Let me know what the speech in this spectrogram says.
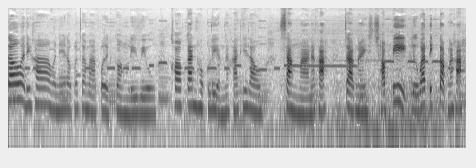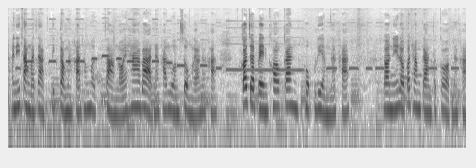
สวัสดีค่ะ วันนี้เราก็จะมาเปิดกล่องรีวิวข้อกั้นหกเหลี่ยมนะคะ ที่เราสั่งมานะคะ จากใน s h อ p e e หรือว่า TikTok นะคะ อันนี้สั่งมาจาก TikTok นะคะ ทั้งหมด 305 บาทนะคะ รวมส่งแล้วนะคะ ก็จะเป็นข้อกั้นหกเหลี่ยมนะคะ ตอนนี้เราก็ทำการประกอบนะคะ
